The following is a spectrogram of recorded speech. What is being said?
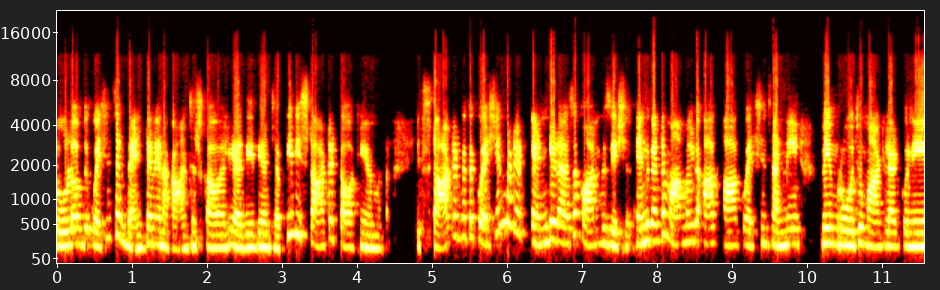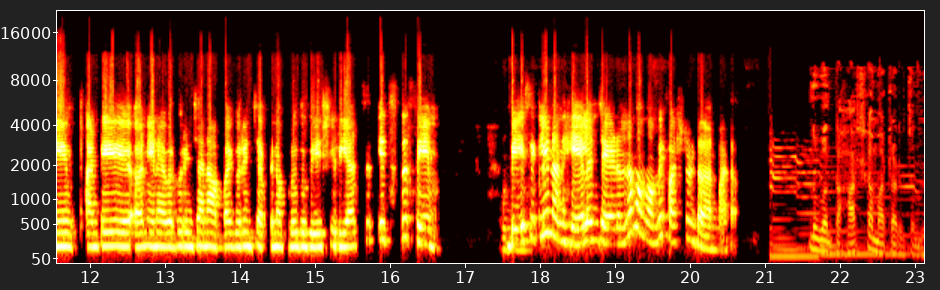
told of the questions and వెంటనే నాకు ఆన్సర్స్ కావాలి అది ఇది అని చెప్పి వి స్టార్టెడ్ టాకింగ్ అనమాట it started with question but it ended as a conversation ఎందుకంటే మామూలుగా ఆ క్వశ్చన్స్ అన్ని మేము రోజు మాట్లాడుకుని అంటే నేను ఎవరి గురించి అయినా అబ్బాయి గురించి చెప్పినప్పుడు the way she reacts it's the same basically నన్ను హేళన చేయడంలో మా మమ్మీ ఫస్ట్ ఉంటది అనమాట నువ్వంత హార్ష్గా మాట్లాడుతుంది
